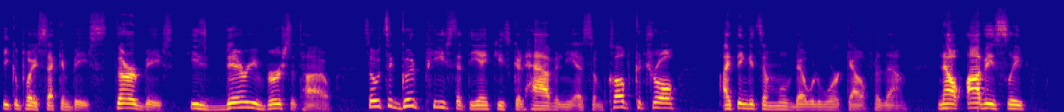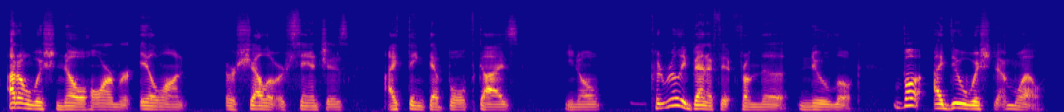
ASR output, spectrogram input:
he could play second base, third base. He's very versatile. So it's a good piece that the Yankees could have, and he has some club control. I think it's a move that would work out for them. Now, obviously, I don't wish no harm or ill on Urshela or Sanchez. I think that both guys, you know, could really benefit from the new look. But I do wish them well.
